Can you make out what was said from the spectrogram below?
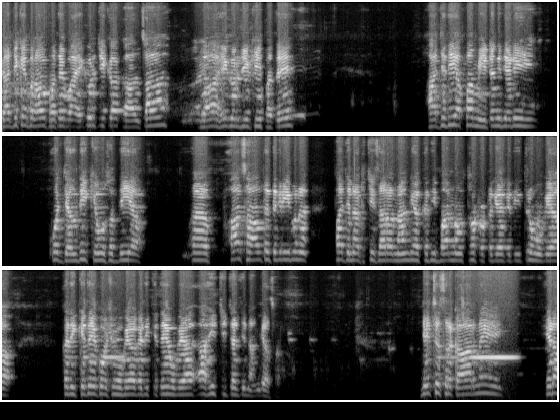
ਗੱਜ ਕੇ ਬੁਲਾਓ ਫਤਿਹ, ਵਾਹਿਗੁਰੂ ਜੀ ਕਾ ਖਾਲਸਾ, ਵਾਹਿਗੁਰੂ ਜੀ ਕੀ ਫਤਿਹ। ਅੱਜ ਦੀ ਆਪਾਂ ਮੀਟਿੰਗ ਜਿਹੜੀ, ਉਹ ਜਲਦੀ ਕਿਉਂ ਸੱਦੀ ਆ? ਆਹ ਸਾਲ ਤੇ ਤਕਰੀਬਨ ਭੱਜ ਨੱਠ ਚ ਸਾਰਾ ਲੰਘ ਗਿਆ, ਕਦੀ ਬੰਨ ਉੱਥੋਂ ਟੁੱਟ ਗਿਆ, ਕਦੀ ਇਧਰੋਂ ਹੋ ਗਿਆ, ਕਦੀ ਕਿਤੇ ਕੁਝ ਹੋ ਗਿਆ, ਕਦੀ ਕਿਤੇ ਹੋ ਗਿਆ, ਆਹੀ ਚੀਜ਼ਾਂ 'ਚ ਲੰਘ ਗਿਆ ਸਾਰਾ। ਜਿਸ ਸਰਕਾਰ ਨੇ ਜਿਹੜਾ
